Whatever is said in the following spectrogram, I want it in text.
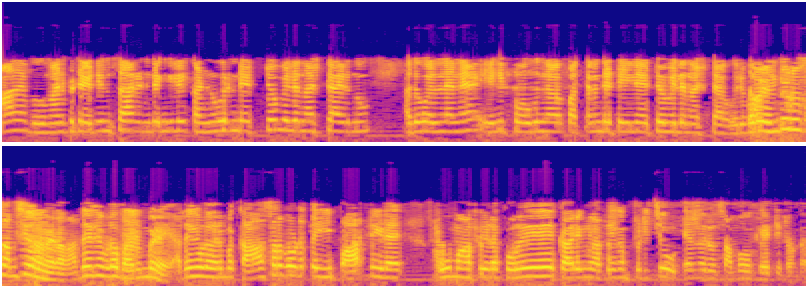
ആ ബഹുമാനപ്പെട്ട എ ഡി എം സാർ ഉണ്ടെങ്കിൽ കണ്ണൂരിന്റെ ഏറ്റവും വലിയ നഷ്ടമായിരുന്നു അതുപോലെ തന്നെ ഇനി പോകുന്ന പത്തനംതിട്ടയിലെ ഏറ്റവും വലിയ നഷ്ടം. അപ്പൊ ഒരുപാട് എന്റെ ഒരു സംശയമാണ് മേഡം. അദ്ദേഹം ഇവിടെ വരുമ്പോഴേ അദ്ദേഹം ഇവിടെ വരുമ്പോ കാസർഗോഡത്തെ ഈ പാർട്ടിയുടെ ഭൂമാഫിയുടെ കുറെ കാര്യങ്ങൾ അദ്ദേഹം പിടിച്ചു എന്നൊരു സംഭവം കേട്ടിട്ടുണ്ട്.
